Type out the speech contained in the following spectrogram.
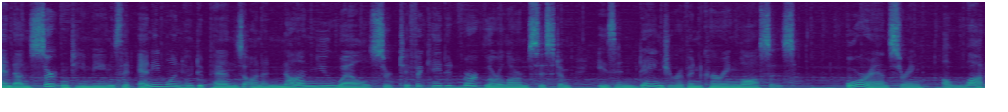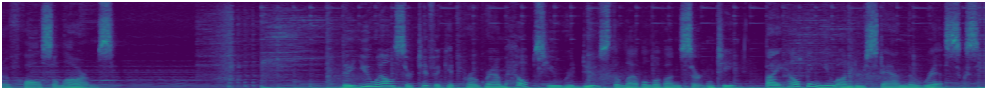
and uncertainty means that anyone who depends on a non UL certificated burglar alarm system is in danger of incurring losses or answering a lot of false alarms. The UL Certificate Program helps you reduce the level of uncertainty by helping you understand the risks.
